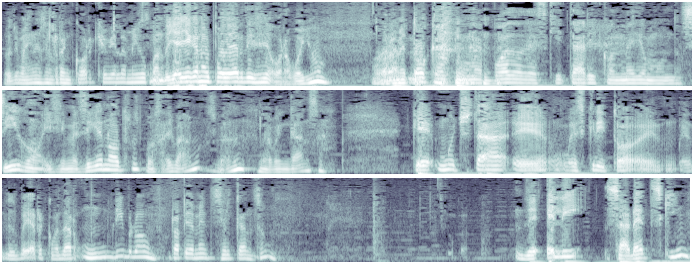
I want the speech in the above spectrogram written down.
¿No te imaginas el rencor que había el amigo? Cuando ya llegan al poder, dice, ahora voy yo, ahora, me toca. Me puedo desquitar y con medio mundo. Sigo, y si me siguen otros, pues ahí vamos, ¿verdad? La venganza. Que mucho está eh, escrito, eh, les voy a recomendar un libro, rápidamente se alcanzó, de Eli Zaretsky,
